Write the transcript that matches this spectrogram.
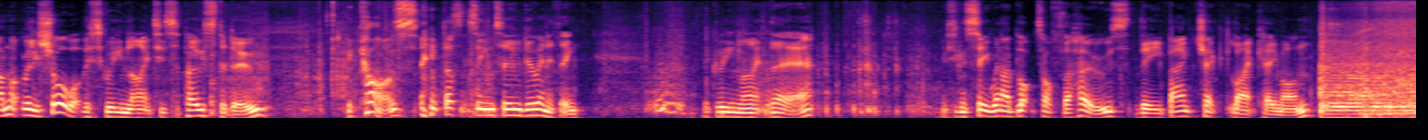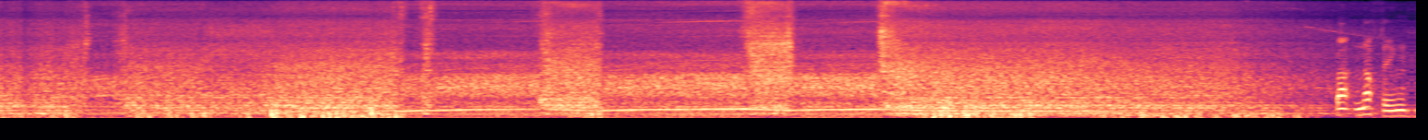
I'm not really sure what this green light is supposed to do because it doesn't seem to do anything. The green light there. As you can see, when I blocked off the hose, the bag check light came on. But nothing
